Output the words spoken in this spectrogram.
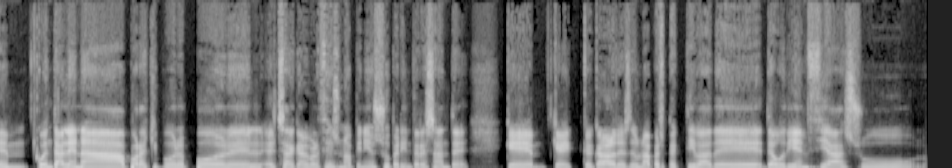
Eh, cuenta Elena por aquí, por, el, chat, que me parece es una opinión súper interesante, que, claro, desde una perspectiva de, audiencia, su,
